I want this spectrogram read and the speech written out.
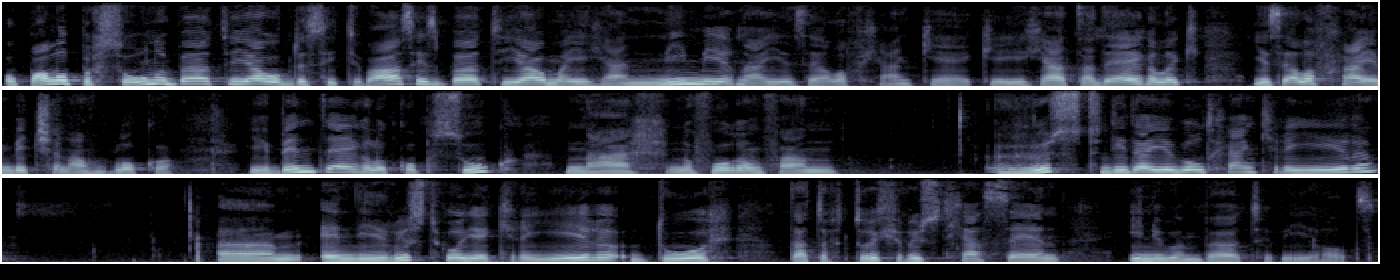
op alle personen buiten jou, op de situaties buiten jou, maar je gaat niet meer naar jezelf gaan kijken. Je gaat dat eigenlijk, jezelf ga je een beetje afblokken. Je bent eigenlijk op zoek naar een vorm van rust die dat je wilt gaan creëren. Um, en die rust wil je creëren doordat er terug rust gaat zijn in je buitenwereld.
